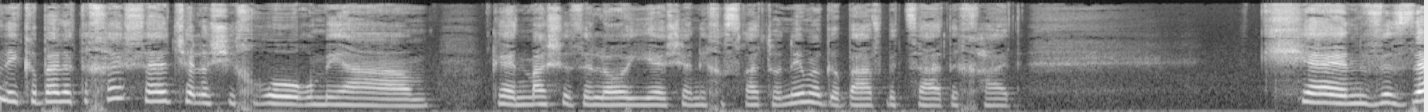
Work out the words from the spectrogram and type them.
אני אקבל את החסד של השחרור מה... כן, מה שזה לא יהיה, שאני חסרת אונים לגביו בצעד אחד. כן, וזה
